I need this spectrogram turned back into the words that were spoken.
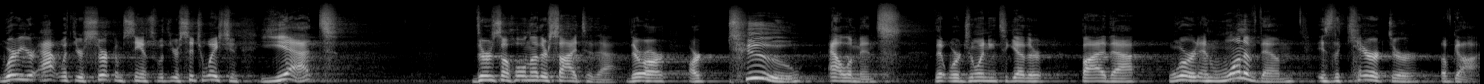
where you're at with your circumstance, with your situation. Yet, there's a whole other side to that. There are, are two elements that we're joining together by that word, and one of them is the character of God.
